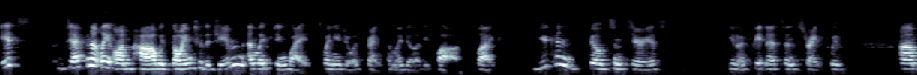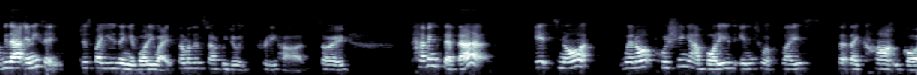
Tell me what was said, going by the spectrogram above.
it's definitely on par with going to the gym and lifting weights when you do a strength and mobility class. Like you can build some serious, you know, fitness and strength with um, without anything, just by using your body weight. Some of the stuff we do is pretty hard. So having said that, it's not we're not pushing our bodies into a place that they can't go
